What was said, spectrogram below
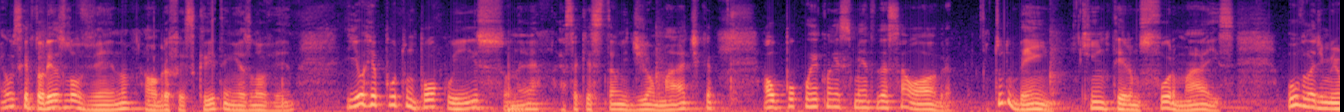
É um escritor esloveno, a obra foi escrita em esloveno. E eu reputo um pouco isso, né, essa questão idiomática, ao pouco reconhecimento dessa obra. Tudo bem que, em termos formais, o Vladimir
